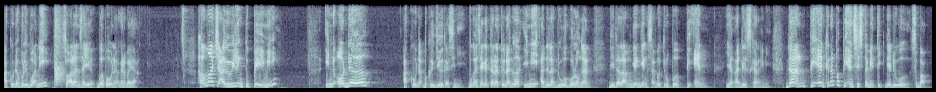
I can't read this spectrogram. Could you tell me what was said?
aku dah boleh buat ni. Soalan saya, berapa nak kena bayar? How much are you willing to pay me in order aku nak bekerja kat sini? Bukan saya kata Ratu Naga, ini adalah dua golongan di dalam geng-geng cyber trooper PN yang ada sekarang ini. Dan PN, kenapa PN sistematik? Dia dua sebab.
